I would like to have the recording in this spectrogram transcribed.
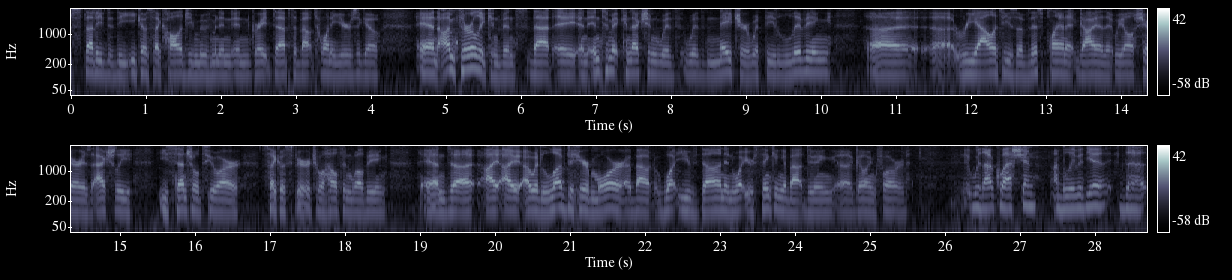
studied the eco psychology movement in, in great depth about 20 years ago. And I'm thoroughly convinced that a, an intimate connection with, with nature, with the living uh, uh, realities of this planet, Gaia, that we all share, is actually essential to our psychospiritual health and well being. And uh, I, I, I would love to hear more about what you've done and what you're thinking about doing uh, going forward. without question, I believe with you. The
